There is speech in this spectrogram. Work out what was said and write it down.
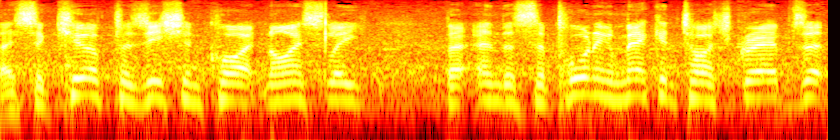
They secure position quite nicely, but in the supporting, McIntosh grabs it.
